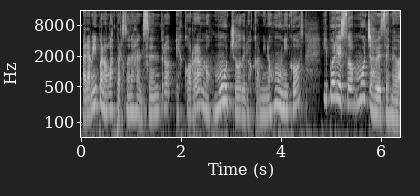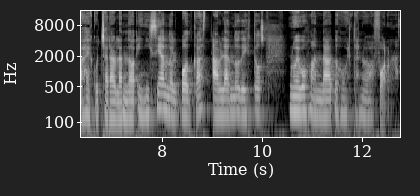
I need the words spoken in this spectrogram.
para mí poner las personas al centro es corrernos mucho de los caminos únicos y por eso muchas veces me vas a escuchar hablando, iniciando el podcast, hablando de estos nuevos mandatos o estas nuevas formas.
